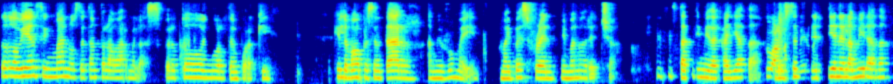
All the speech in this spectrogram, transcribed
todo bien sin manos de tanto lavármelas, pero todo en orden por aquí. Aquí le vamos a presentar a mi roommate, my best friend, mi mano derecha. Está tímida, callada, no se tiene la mirada.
